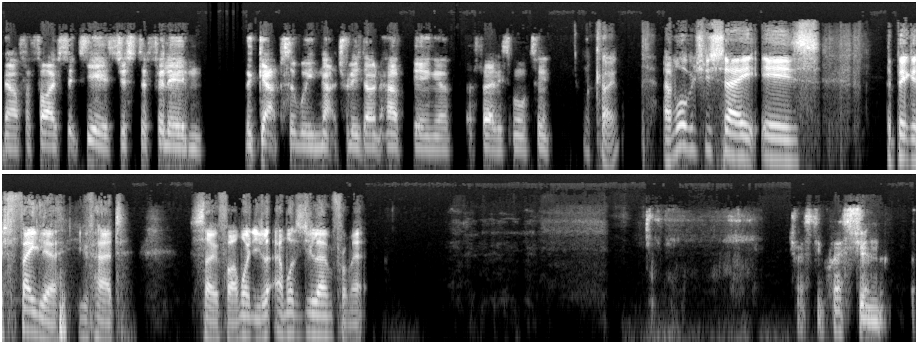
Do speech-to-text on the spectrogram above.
now for five, six years just to fill in the gaps that we naturally don't have being a, a fairly small team. Okay. And what would you say is the biggest failure you've had so far, and what you and what did you learn from it? Interesting question. The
